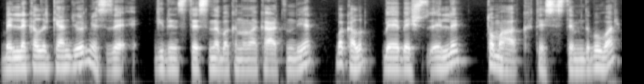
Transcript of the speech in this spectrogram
bellek alırken diyorum ya size girin sitesine bakın anakartın diye. Bakalım B550 Tomahawk test sisteminde bu var.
